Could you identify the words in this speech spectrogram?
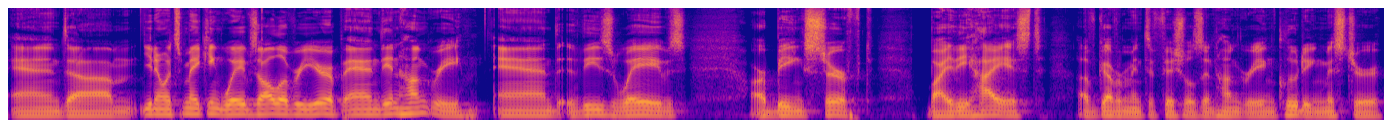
And, um, you know, it's making waves all over Europe and in Hungary. And these waves are being surfed by the highest of government officials in Hungary, including Mr.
